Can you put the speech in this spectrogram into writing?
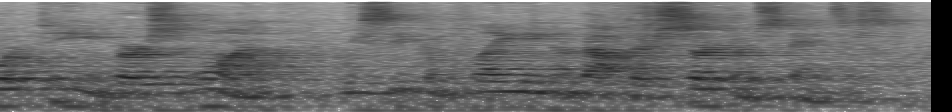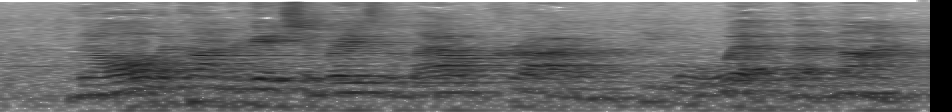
14, verse 1, we see complaining about their circumstances. Then all the congregation raised a loud cry, and the people wept that night.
